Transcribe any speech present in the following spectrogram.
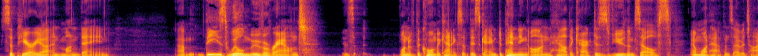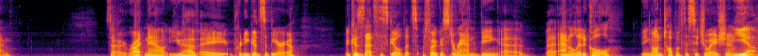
superior, and mundane. Um, these will move around, is one of the core mechanics of this game, depending on how the characters view themselves and what happens over time. So right now you have a pretty good superior because that's the skill that's focused around being uh, uh, analytical, being on top of the situation. yeah.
